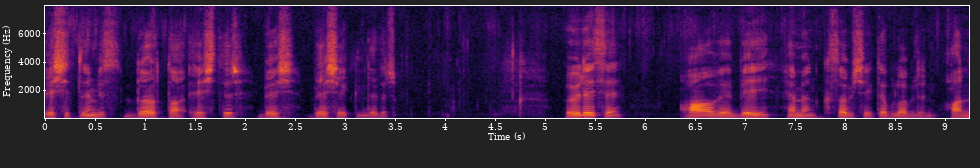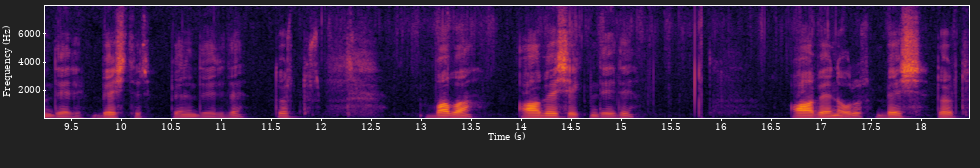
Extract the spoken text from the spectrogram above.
Eşitliğimiz 4A eşittir 5 B şeklindedir. Öyleyse A ve B'yi hemen kısa bir şekilde bulabilirim. A'nın değeri 5'tir. B'nin değeri de 4'tür. Baba AB şeklindeydi. AB ne olur? 5, 4,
